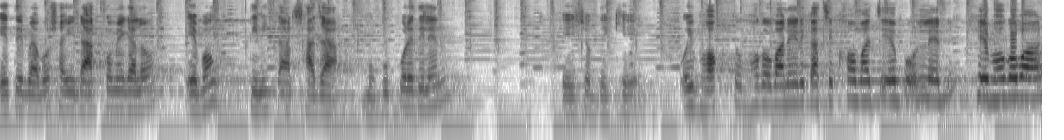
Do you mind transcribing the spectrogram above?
এতে ব্যবসায়ী ডাক কমে গেল এবং তিনি তার সাজা মুকুব করে দিলেন। এইসব দেখে ওই ভক্ত ভগবানের কাছে ক্ষমা চেয়ে বললেন, হে ভগবান,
